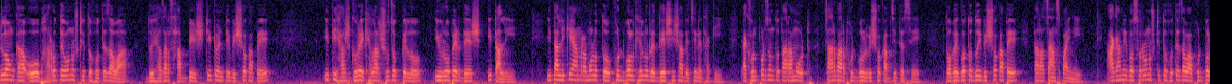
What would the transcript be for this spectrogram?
শ্রীলঙ্কা ও ভারতে অনুষ্ঠিত হতে যাওয়া দুই হাজার ছাব্বিশ টি টোয়েন্টি বিশ্বকাপে ইতিহাস ঘুরে খেলার সুযোগ পেল ইউরোপের দেশ ইতালি। ইতালিকে আমরা মূলত ফুটবল খেলুড়ে দেশ হিসাবে চিনে থাকি। এখন পর্যন্ত তারা মোট চারবার ফুটবল বিশ্বকাপ জিতেছে। তবে গত দুই বিশ্বকাপে তারা চান্স পায়নি। আগামী বছর অনুষ্ঠিত হতে যাওয়া ফুটবল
